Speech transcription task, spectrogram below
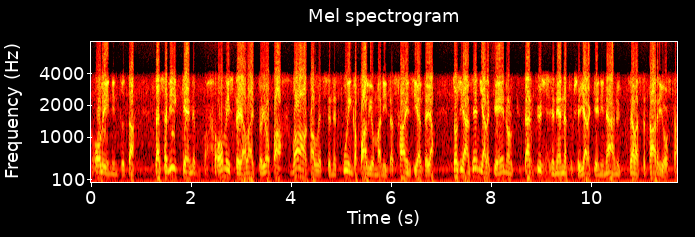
oli, niin tota, tässä liikkeen omistaja laittoi jopa vaakalle sen, että kuinka paljon mä niitä sain sieltä. Ja tosiaan sen jälkeen en ole tämän kyseisen ennätyksen jälkeen niin nähnyt sellaista tarjousta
